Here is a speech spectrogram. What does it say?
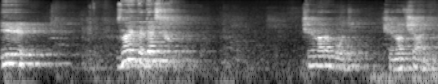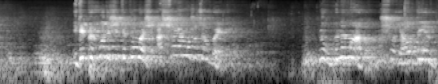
І знаєте, десь чи на роботі, чи навчанні. І ти приходиш і ти думаєш, а що я можу зробити? Ну, мене мало. Ну що, я один,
